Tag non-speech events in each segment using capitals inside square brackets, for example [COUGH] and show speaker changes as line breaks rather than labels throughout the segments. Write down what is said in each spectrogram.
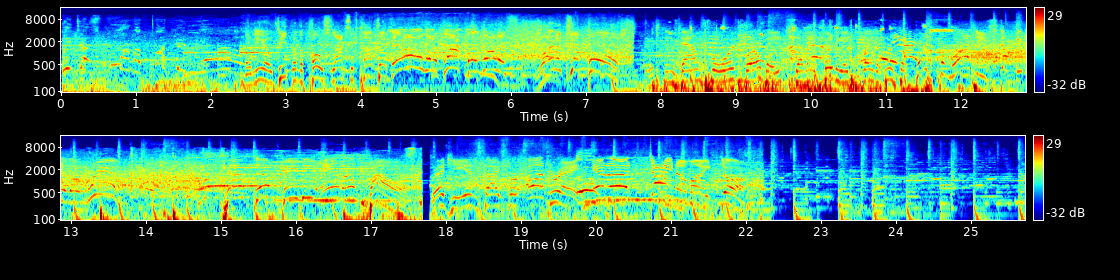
He just formed a fucking wall.
O'Neal deep in the post, lots of contact there. Oh, what a block by Wallace! And a jump ball.
Pistons down four, 12 8, 7 38 to play the first. A burst from Rodney, stuck into the rim. Count that baby and a foul. Reggie inside for Andre and a dynamite dunk.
